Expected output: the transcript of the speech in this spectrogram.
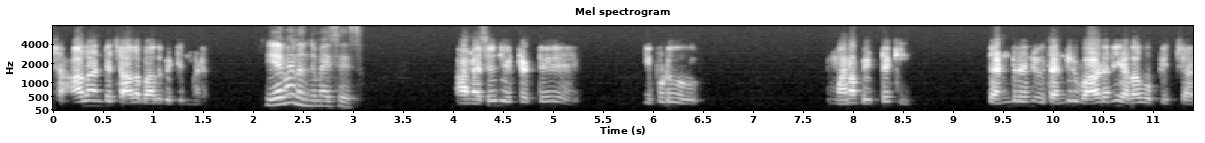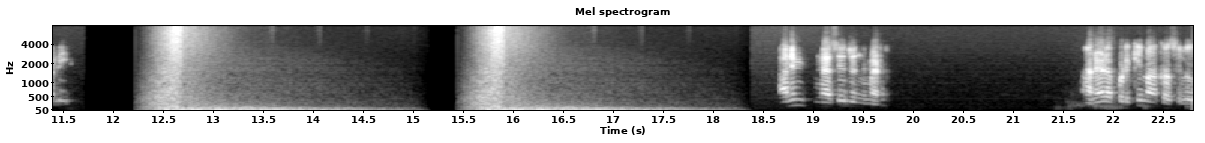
చాలా అంటే చాలా బాధ పెట్టింది మేడం. ఏమని ఉంది మెసేజ్ ఆ మెసేజ్ ఏంటంటే ఇప్పుడు మన బిడ్డకి తండ్రిని తండ్రి వాడని ఎలా ఒప్పించాలి? అని మెసేజ్ ఉంది మేడం. అనేటప్పటికీ నాకు అసలు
